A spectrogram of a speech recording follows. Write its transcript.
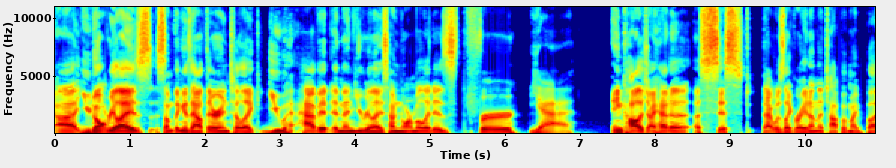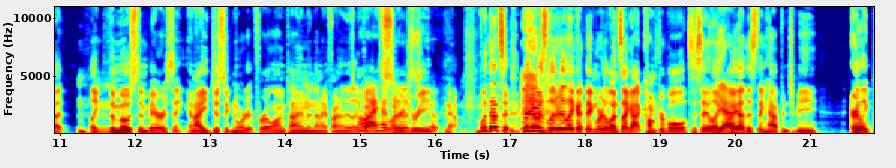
uh, you don't realize something is out there until like you have it, and then you realize how normal it is for. yeah. In college, I had a, a cyst that was like right on the top of my butt, Mm-hmm. like the most embarrassing, and I just ignored it for a long time, and then I finally like oh, got I had surgery. one of those too. No. But that's it. But it was literally like a thing where once I got comfortable to say like, Yeah. oh yeah, this thing happened to me, or like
